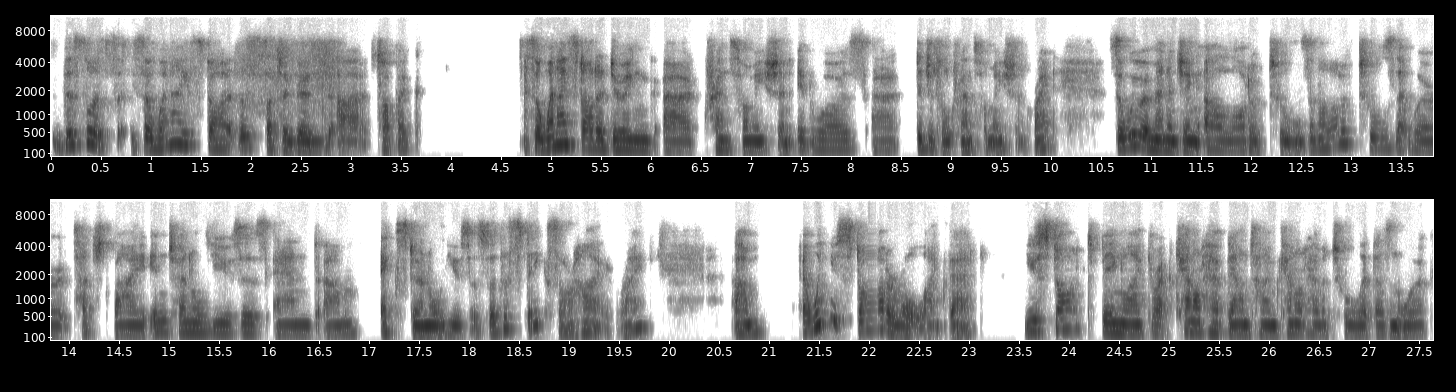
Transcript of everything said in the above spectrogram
this was so when I started, this is such a good uh, topic. So when I started doing uh, transformation, it was uh, digital transformation, right? So we were managing a lot of tools and a lot of tools that were touched by internal users and um, external users. So the stakes are high, right? Um, and when you start a role like that, you start being like, right, cannot have downtime, cannot have a tool that doesn't work.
